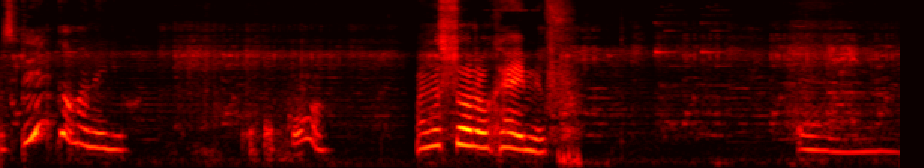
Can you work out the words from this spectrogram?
Скільки в мене їх? Ого. У мене 40 геймів. Ем,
